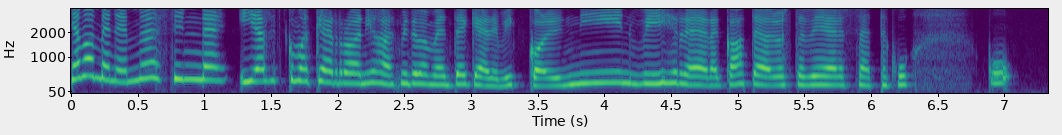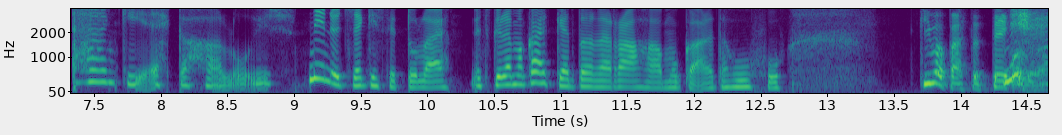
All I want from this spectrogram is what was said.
Ja mä menen myös sinne ja sitten kun mä kerroin ihan, että mitä mä menen tekemään, niin Mikko oli niin vihreänä kateudesta vieressä, että kun, kun hänkin ehkä haluaisi. Niin nyt sekin sitten tulee. Että kyllä mä kaikkeen tuonne raahaa mukaan, että huhhuh. Kiva päästä tekemään.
